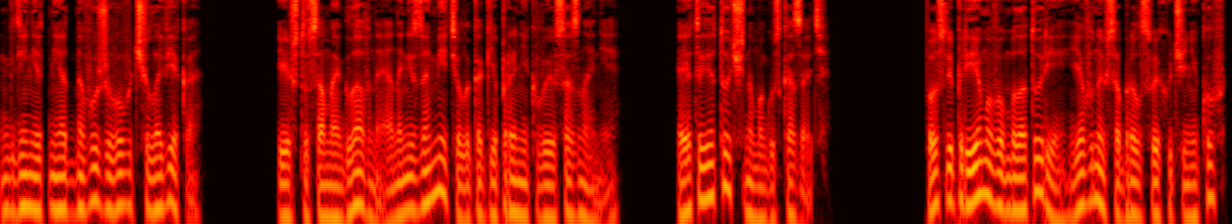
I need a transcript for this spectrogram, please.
где нет ни одного живого человека. И что самое главное, она не заметила, как я проник в ее сознание. Это я точно могу сказать. После приема в амбулатории я вновь собрал своих учеников,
